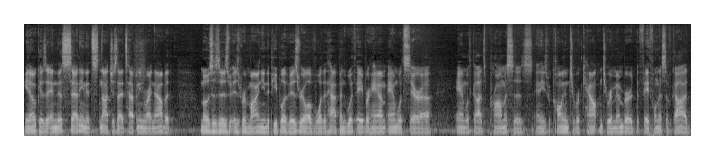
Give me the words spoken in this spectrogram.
you know, because in this setting, it's not just that it's happening right now, but Moses is, is reminding the people of Israel of what had happened with Abraham and with Sarah and with God's promises. And he's calling them to recount and to remember the faithfulness of God.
